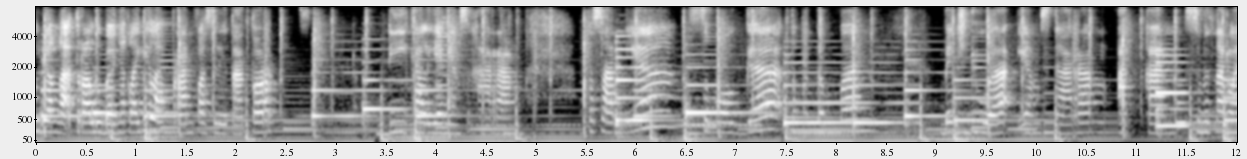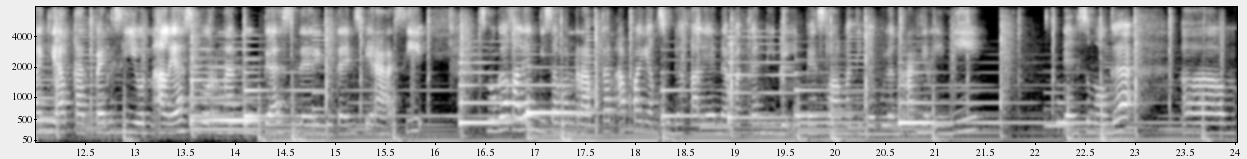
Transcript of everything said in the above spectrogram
udah nggak terlalu banyak lagi lah peran fasilitator di kalian yang sekarang. Pesannya semoga teman-teman batch 2 yang sekarang akan sebentar lagi akan pensiun alias purna tugas dari Duta Inspirasi. Semoga kalian bisa menerapkan apa yang sudah kalian dapatkan di DIP selama tiga bulan terakhir ini. Dan semoga um,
